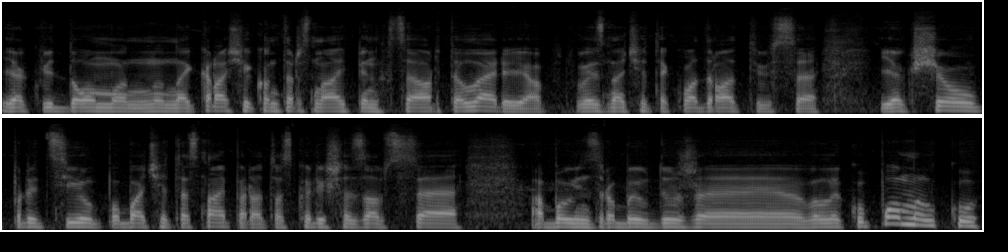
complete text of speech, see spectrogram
Як відомо, ну найкращий контрснайпінг це артилерія, визначити квадрат і все. Якщо в приціл побачите снайпера, то скоріше за все, або він зробив дуже велику помилку,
